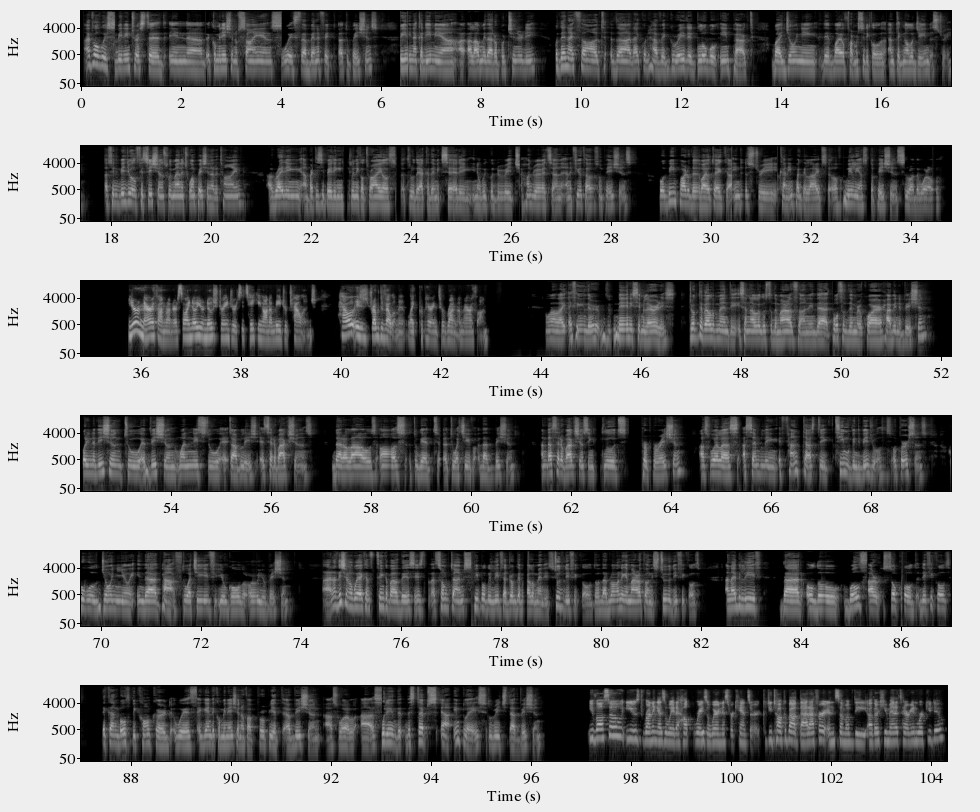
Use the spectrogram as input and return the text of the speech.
I've always been interested in uh, a combination of science with uh, benefit uh, to patients. Being in academia uh, allowed me that opportunity. But then I thought that I could have a greater global impact by joining the biopharmaceutical and technology industry. As individual physicians, we manage one patient at a time. Uh, writing and participating in clinical trials through the academic setting, you know, we could reach hundreds and, and a few thousand patients but being part of the biotech industry can impact the lives of millions of patients throughout the world. You're a marathon runner, so I know you're no stranger to taking on a major challenge. How is drug development like preparing to run a marathon? Well, I, I think there are many similarities. Drug development is analogous to the marathon in that both of them require having a vision. But in addition to a vision, one needs to establish a set of actions that allows us to get uh, to achieve that vision. And that set of actions includes preparation as well as assembling a fantastic team of individuals or persons who will join you in that path to achieve your goal or your vision. An additional way I can think about this is that sometimes people believe that drug development is too difficult or that running a marathon is too difficult. And I believe that although both are so called difficult, they can both be conquered with, again, the combination of appropriate uh, vision as well as putting the, the steps uh, in place to reach that vision. You've also used running as a way to help raise awareness for cancer. Could you talk about that effort and some of the other humanitarian work you do?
